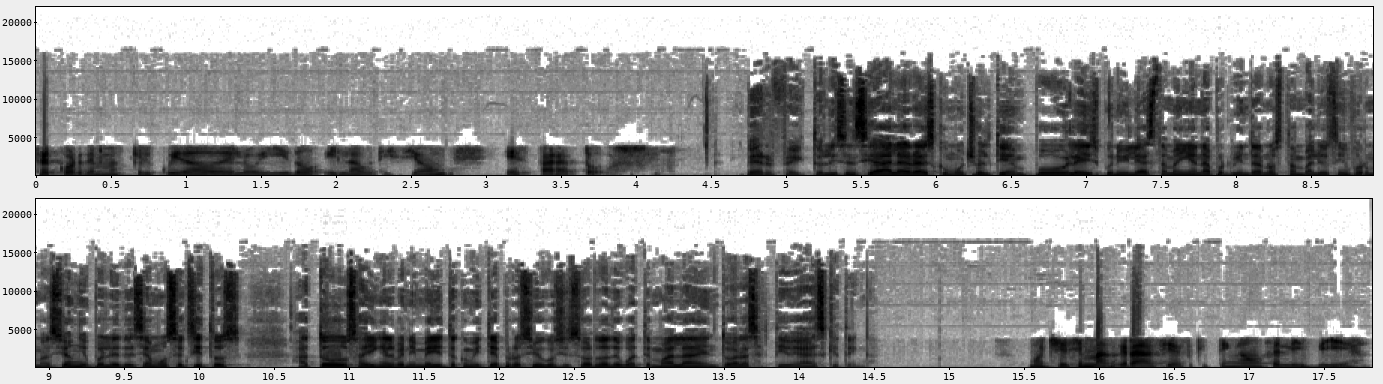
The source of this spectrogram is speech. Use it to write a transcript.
Recordemos que el cuidado del oído y la audición es para todos. Perfecto. Licenciada, le agradezco mucho el tiempo y la disponibilidad esta mañana por brindarnos tan valiosa información y pues les deseamos éxitos a todos ahí en el Benemérito Comité Pro Ciegos y Sordos de Guatemala en todas las actividades que tengan. Muchísimas gracias, que tenga un feliz día.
